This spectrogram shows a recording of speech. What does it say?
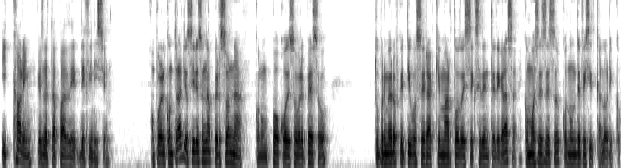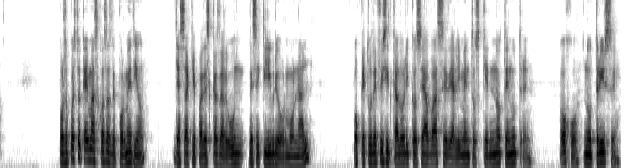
y cutting, que es la etapa de definición. O por el contrario, si eres una persona con un poco de sobrepeso, tu primer objetivo será quemar todo ese excedente de grasa. ¿Cómo haces eso? Con un déficit calórico. Por supuesto que hay más cosas de por medio, ya sea que padezcas de algún desequilibrio hormonal, o que tu déficit calórico sea base de alimentos que no te nutren. Ojo, nutrirse,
